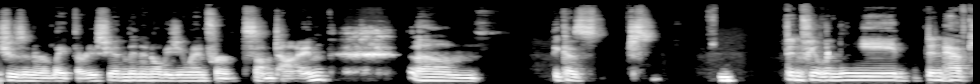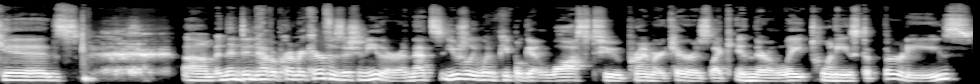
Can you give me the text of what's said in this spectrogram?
She was in her late 30s. She hadn't been in OBGYN for some time um, because just didn't feel the need, didn't have kids, um, and then didn't have a primary care physician either. And that's usually when people get lost to primary care is like in their late 20s to 30s.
